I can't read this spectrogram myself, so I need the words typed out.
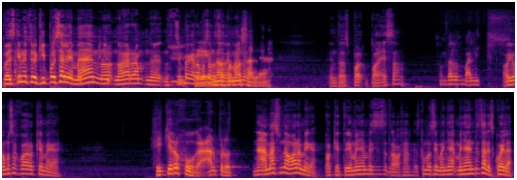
Pues es que nuestro equipo es alemán. No, no agarramos, no- siempre agarramos Sí, a los no alemanes. somos alea. Entonces, por, por eso. son de los malitos. Hoy vamos a jugar o qué, Mega. Sí quiero jugar, pero Nada más una hora, Mega. Porque tú ya mañana empiezas a trabajar. Es como si mañana, mañana entras a la escuela.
